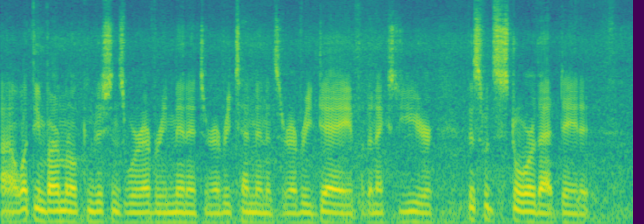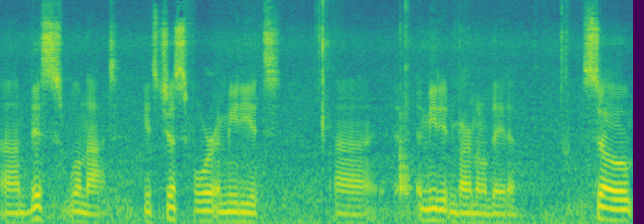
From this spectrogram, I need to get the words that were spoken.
uh, what the environmental conditions were every minute or every 10 minutes or every day for the next year, this would store that data. Um, this will not. It's just for immediate, uh, immediate environmental data. So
